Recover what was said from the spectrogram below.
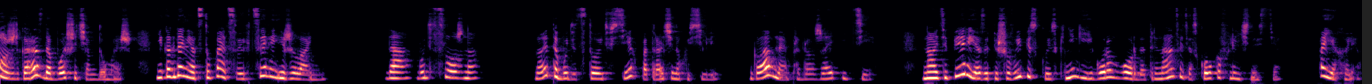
можешь гораздо больше, чем думаешь. Никогда не отступай от своих целей и желаний. Да, будет сложно, но это будет стоить всех потраченных усилий. Главное, продолжай идти. Ну а теперь я запишу выписку из книги Егора Горда «13 осколков личности». Поехали.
